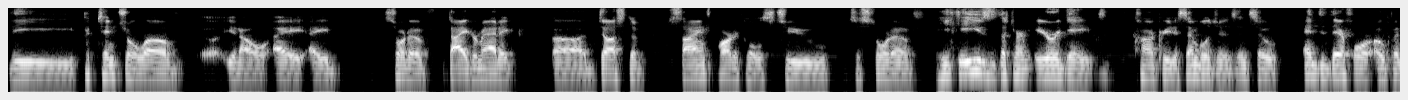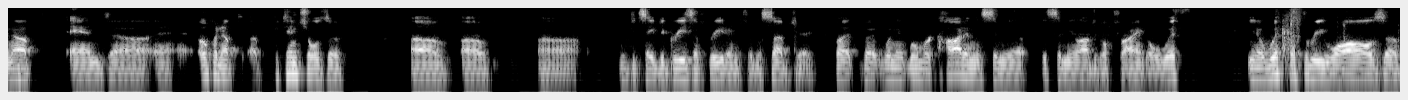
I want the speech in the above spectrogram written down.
the potential of uh, you know a, a sort of diagrammatic uh, dust of sign particles to to sort of he, he uses the term irrigate concrete assemblages. And so and to therefore open up and uh, open up uh, potentials of of of uh, we could say degrees of freedom for the subject. But but when it, when we're caught in the semio, the semiological triangle with you know with the three walls of,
